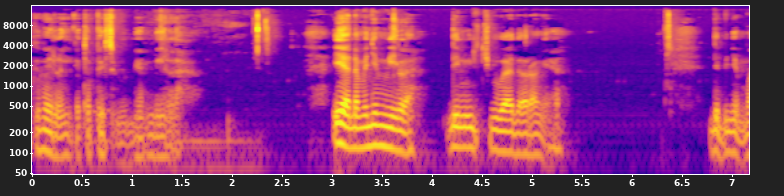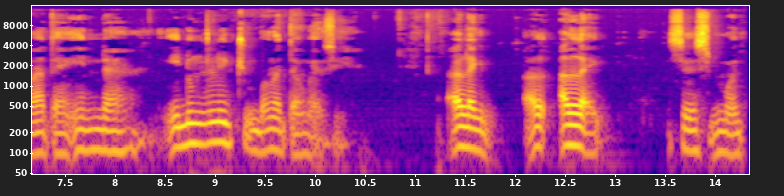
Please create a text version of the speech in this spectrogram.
Oke balik lagi ke topik sebelumnya Mila. Iya namanya Mila. Dia lucu banget orang ya dia punya mata yang indah. Hidungnya lucu banget tau gak sih? I like I, I like so smooth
